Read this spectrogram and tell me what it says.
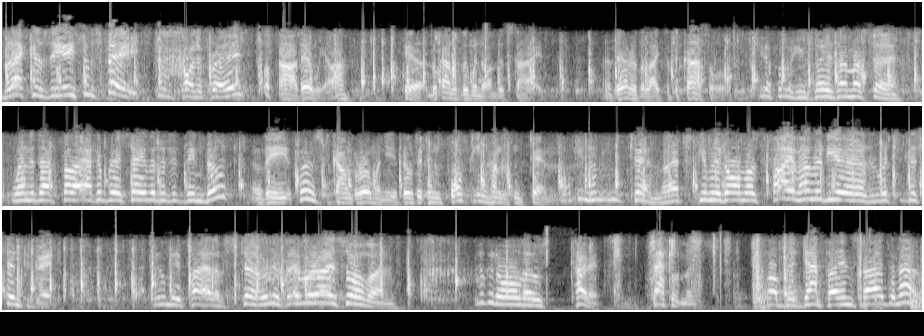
black as the ace of spades, to coin a phrase. Ah, there we are. Here, look out of the window on this side. There are the lights of the castle. Cheerful looking place, I must say. When did that fellow Atterbury say that it had been built? The first Count Romagny built it in 1410. 1410. That's given it almost 500 years in which to disintegrate. Gloomy pile of stone, if ever I saw one. Look at all those turrets and battlements. Probably damper inside than out.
